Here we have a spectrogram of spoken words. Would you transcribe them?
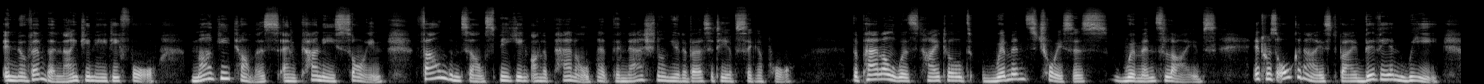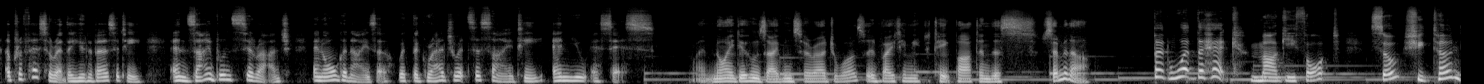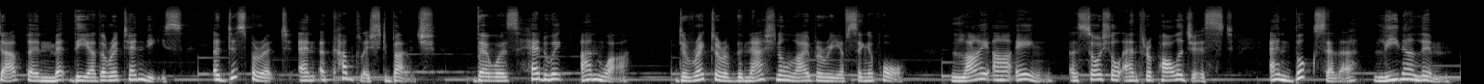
In November 1984, Margie Thomas and Kani Soin found themselves speaking on a panel at the National University of Singapore. The panel was titled Women's Choices, Women's Lives. It was organized by Vivian Wee, a professor at the university, and Zaibun Siraj, an organizer with the Graduate Society NUSS. I had no idea who Zaibun Siraj was, inviting me to take part in this seminar. But what the heck, Margie thought. So she turned up and met the other attendees, a disparate and accomplished bunch. There was Hedwig Anwar, director of the National Library of Singapore, Lai Ah Eng, a social anthropologist, and bookseller Lena Lim.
